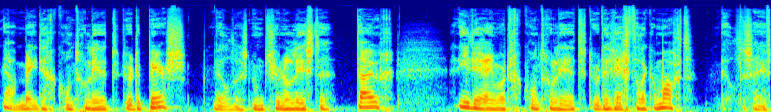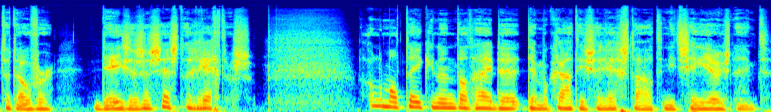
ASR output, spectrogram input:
ja, mede gecontroleerd door de pers. Wilders noemt journalisten tuig. En iedereen wordt gecontroleerd door de rechterlijke macht. Wilders heeft het over D66-rechters. Allemaal tekenen dat hij de democratische rechtsstaat niet serieus neemt.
